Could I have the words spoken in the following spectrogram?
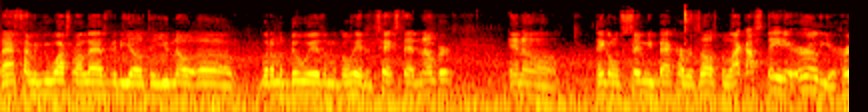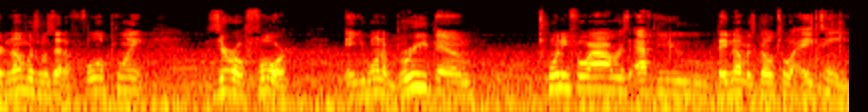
Last time, if you watched my last videos, then you know uh, what I'm gonna do is I'm gonna go ahead and text that number, and uh, they gonna send me back her results. But like I stated earlier, her numbers was at a 4.04, and you want to breed them 24 hours after you they numbers go to an 18.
